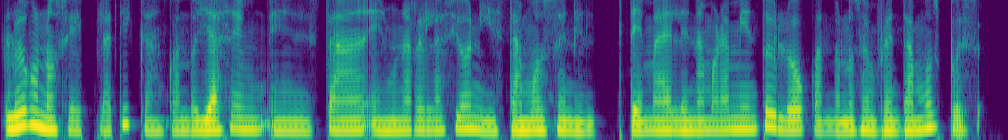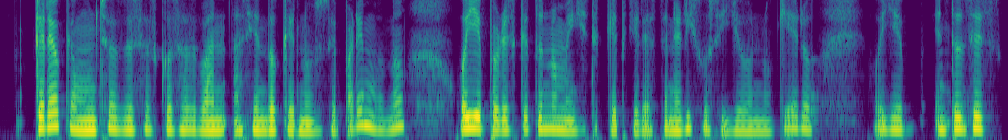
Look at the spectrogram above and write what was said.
luego no se platican. Cuando ya se está en una relación y estamos en el tema del enamoramiento y luego cuando nos enfrentamos, pues creo que muchas de esas cosas van haciendo que nos separemos, ¿no? Oye, pero es que tú no me dijiste que querías tener hijos y yo no quiero. Oye, entonces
